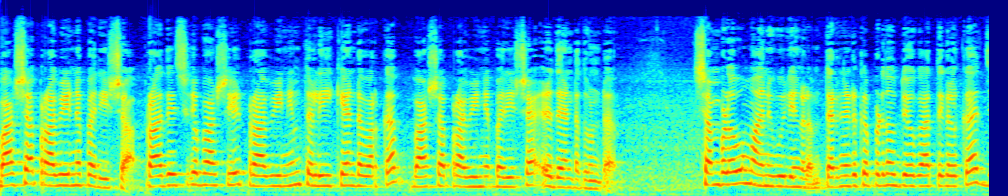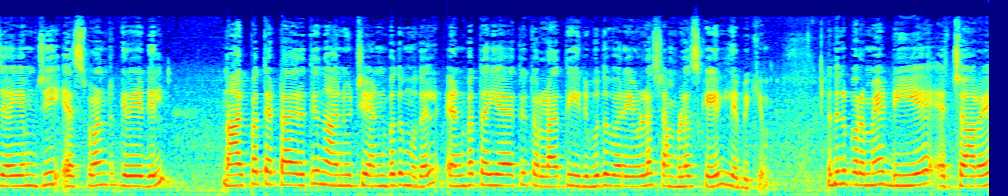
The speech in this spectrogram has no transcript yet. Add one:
ഭാഷാ പ്രാവീണ്യ പരീക്ഷ. പ്രാദേശിക ഭാഷയിൽ പ്രാവീണ്യം തെളിയിക്കേണ്ടവർക്ക് ഭാഷാ പ്രാവീണ്യ പരീക്ഷ എഴുതേണ്ടതുണ്ട്. ശമ്പളവും ആനുകൂല്യങ്ങളും. തിരഞ്ഞെടുക്കപ്പെടുന്ന ഉദ്യോഗാർത്ഥികൾക്ക് J M G S one ഗ്രേഡിൽ നാൽപ്പത്തെട്ടായിരത്തി നാനൂറ്റി എൺപത് മുതൽ എൺപത്തയ്യായിരത്തി തൊള്ളായിരത്തി ഇരുപത് വരെയുള്ള ശമ്പള സ്കെയിൽ ലഭിക്കും. ഇതിനു പുറമെ D A H R A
